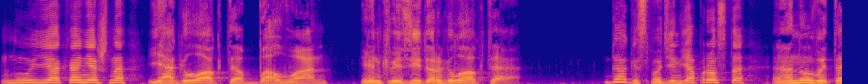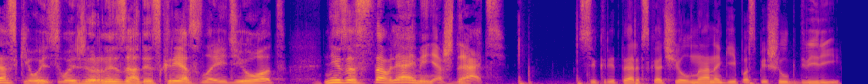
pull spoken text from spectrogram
Ну, я, конечно... Я Глокта, болван! Инквизитор Глокта! Да, господин, я просто... А ну, вытаскивай свой жирный зад из кресла, идиот! Не заставляй меня ждать! Секретарь вскочил на ноги и поспешил к двери,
